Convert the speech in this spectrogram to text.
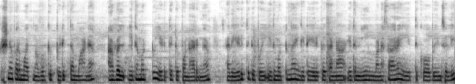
கிருஷ்ண பரமாத்மாவுக்கு பிடித்தமான அவள் இதை மட்டும் எடுத்துகிட்டு போனாருங்க. அதை எடுத்துகிட்டு போய் இது மட்டும்தான் என்கிட்ட இருக்கு கண்ணா இதை நீ மனசார ஏற்றுக்கோ அப்படின்னு சொல்லி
